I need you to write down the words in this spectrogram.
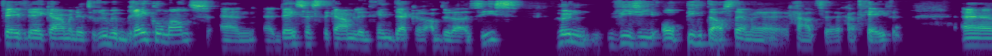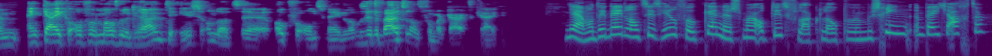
VVD-Kamerlid Ruben Brekelmans en D66-Kamerlid Hindekker Abdulaziz hun visie op digitaal stemmen gaat, gaat geven. Um, en kijken of er mogelijk ruimte is om dat uh, ook voor ons Nederlanders in het buitenland voor elkaar te krijgen. Ja, want in Nederland zit heel veel kennis, maar op dit vlak lopen we misschien een beetje achter.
